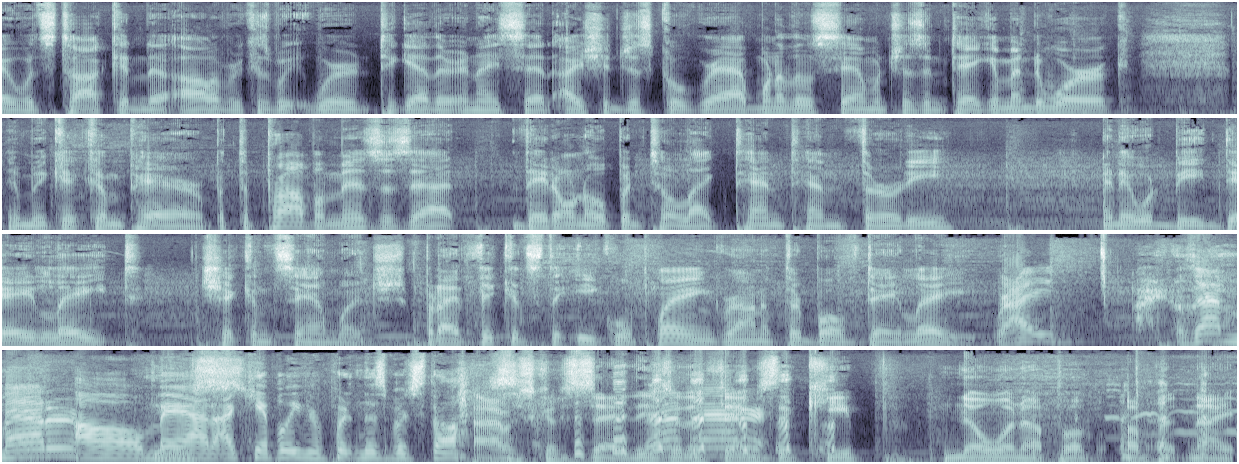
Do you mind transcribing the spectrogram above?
I was talking to Oliver because we, we're together, and I said I should just go grab one of those sandwiches and take them into work, then we could compare. But the problem is, is that they don't open till like 10, 10.30, and it would be day late chicken sandwich. But I think it's the equal playing ground if they're both day late, right? Does that matter? Oh man, These- I can't believe you're putting this much thought. I was going to say these are the things that keep no one up up, up at night.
